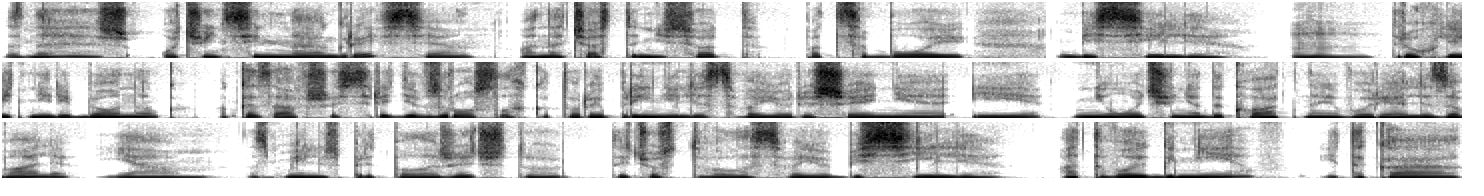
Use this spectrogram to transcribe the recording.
Знаешь, очень сильная агрессия, она часто несет под собой бессилие. Mm-hmm. Трехлетний ребенок, оказавшись среди взрослых, которые приняли свое решение и не очень адекватно его реализовали, я осмелюсь предположить, что ты чувствовала свое бессилие, а твой гнев и такая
